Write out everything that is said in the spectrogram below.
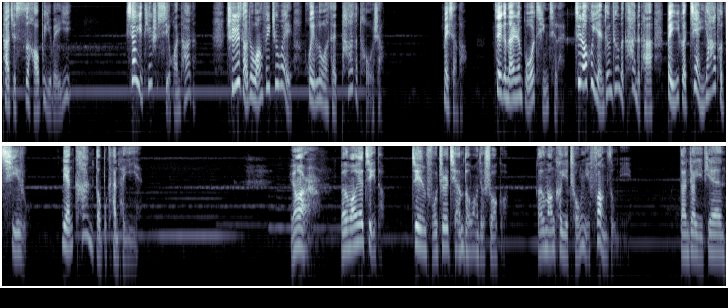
他却丝毫不以为意。萧逸天是喜欢他的，迟早这王妃之位会落在他的头上。没想到，这个男人薄情起来，竟然会眼睁睁的看着他被一个贱丫头欺辱，连看都不看他一眼。云儿。本王爷记得，进府之前，本王就说过，本王可以宠你、放纵你，但这一天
